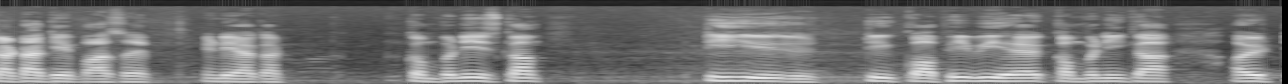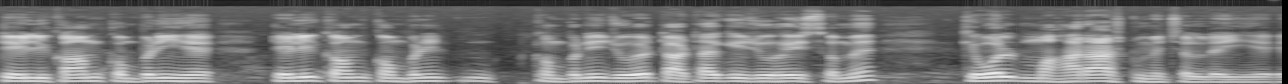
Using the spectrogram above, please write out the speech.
टाटा के पास है इंडिया का। कंपनी इसका टी टी कॉफ़ी भी है कंपनी का और टेलीकॉम कंपनी है। टेलीकॉम कंपनी कंपनी जो है, टाटा की जो है इस समय केवल महाराष्ट्र में चल रही है।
